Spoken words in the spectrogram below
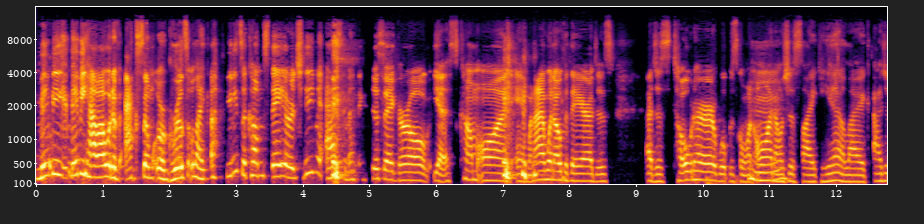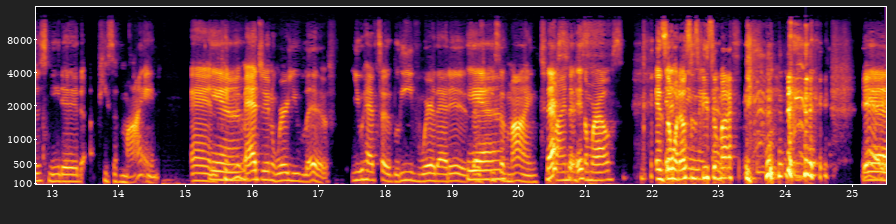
maybe maybe how I would have asked some or grilled some like uh, you need to come stay or she didn't even ask nothing. She just said, "Girl, yes, come on." And when I went over there, I just I just told her what was going mm-hmm. on. I was mm-hmm. just like, yeah, like I just needed peace of mind. And yeah. can you imagine where you live? You have to leave where that is, yeah. peace of mind, to That's, find it somewhere else, in someone else's peace sense. of mind. yeah, yeah.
